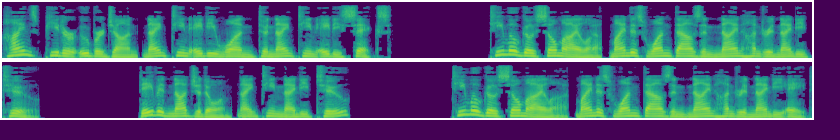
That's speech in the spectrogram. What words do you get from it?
Heinz Peter Überjahn (1981–1986), Timogo Somaila minus 1992, David Najadoam (1992), Timogo Somaila minus 1998,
